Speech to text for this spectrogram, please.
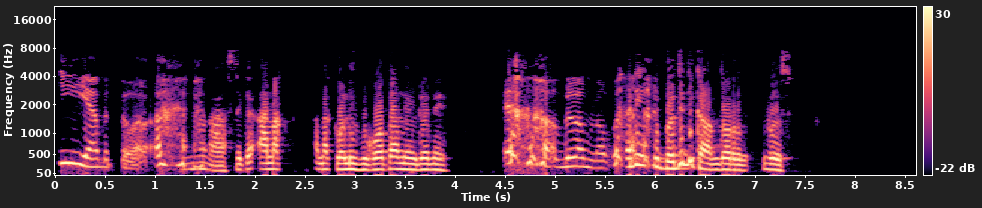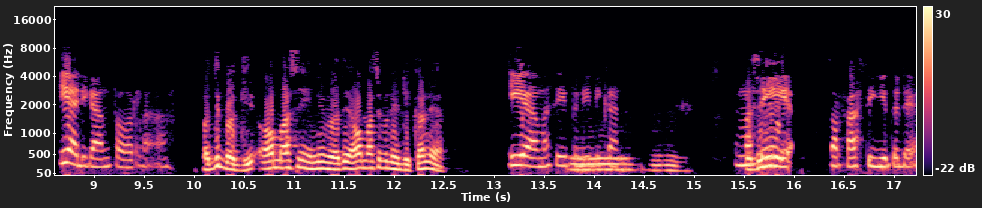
iya, betul. Ah, Asik anak anak kau ibu kota nih udah nih. belum, belum. Tadi berarti di kantor terus. Iya, di kantor. Nah, Berarti bagi oh masih ini berarti oh masih pendidikan ya? Iya, masih pendidikan. Hmm. Masih observasi gitu deh.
